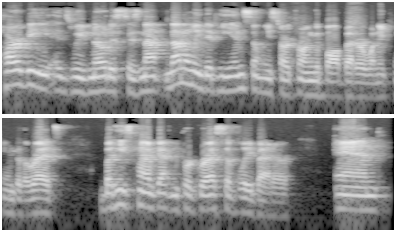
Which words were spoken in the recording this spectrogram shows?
Harvey, as we've noticed, is not not only did he instantly start throwing the ball better when he came to the Reds, but he's kind of gotten progressively better. And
